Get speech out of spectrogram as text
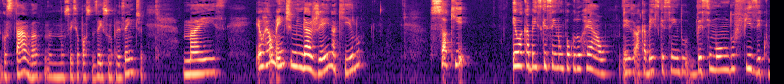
gostava, não sei se eu posso dizer isso no presente, mas eu realmente me engajei naquilo, só que eu acabei esquecendo um pouco do real, eu acabei esquecendo desse mundo físico.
